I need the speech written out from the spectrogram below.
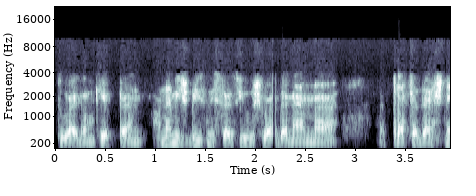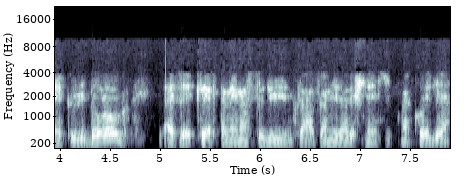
tulajdonképpen, ha nem is business as usual, de nem precedens nélküli dolog. Ezért kértem én azt, hogy üljünk rá az emivel, és nézzük meg, hogy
